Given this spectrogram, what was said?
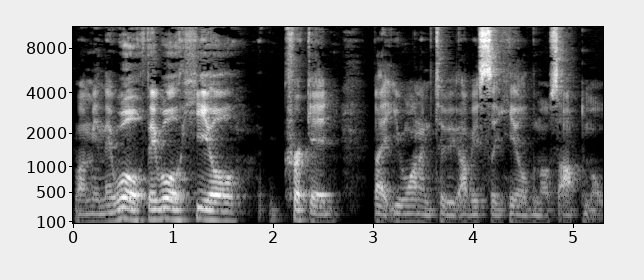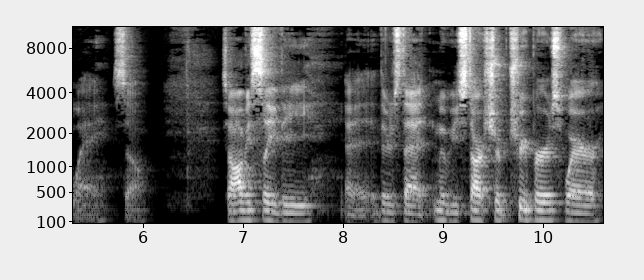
well, I mean they will they will heal crooked, but you want them to obviously heal the most optimal way. So so obviously the uh, there's that movie Starship Troopers where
